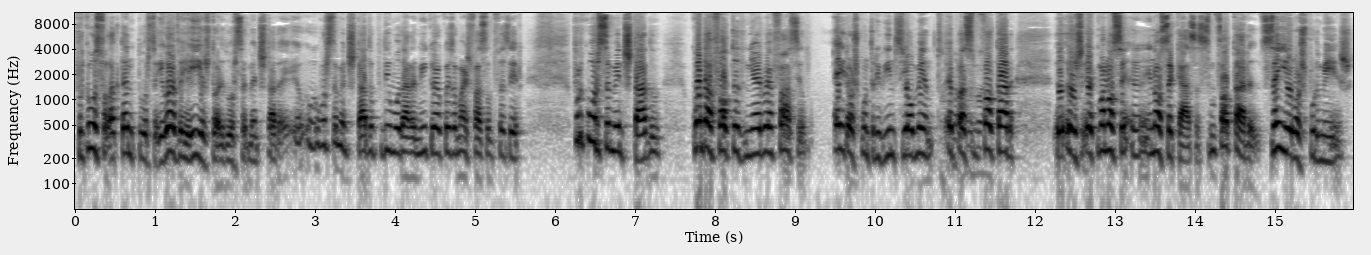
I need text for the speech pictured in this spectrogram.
Porque eu ouço falar tanto do orçamento. E agora vem aí a história do orçamento de Estado. Eu, o orçamento de Estado eu podia mudar a mim, que era a coisa mais fácil de fazer. Porque o orçamento de Estado, quando há falta de dinheiro, é fácil. É ir aos contribuintes e aumento. É para se me faltar. É como nossa, em nossa casa. Se me faltar 100 euros por mês,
